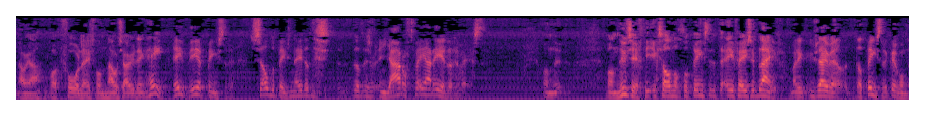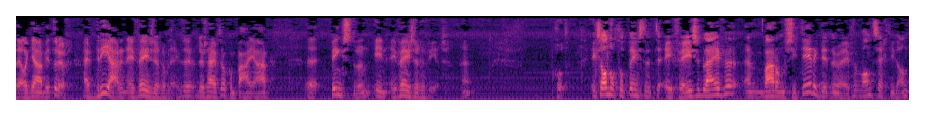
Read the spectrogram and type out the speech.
nou ja, wat ik voorlees, want nou zou je denken: hé, hey, weer Pinksteren. Hetzelfde Pinksteren. Nee, dat is, dat is een jaar of twee jaar eerder geweest. Want want nu zegt hij: Ik zal nog tot Pinksteren te Efeze blijven. Maar ik, u zei wel dat Pinksteren komt elk jaar weer terug. Hij heeft drie jaar in Efeze gebleven. Dus hij heeft ook een paar jaar uh, Pinksteren in Efeze gevierd. Hè? Goed. Ik zal nog tot Pinksteren te Efeze blijven. En waarom citeer ik dit nu even? Want, zegt hij dan,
